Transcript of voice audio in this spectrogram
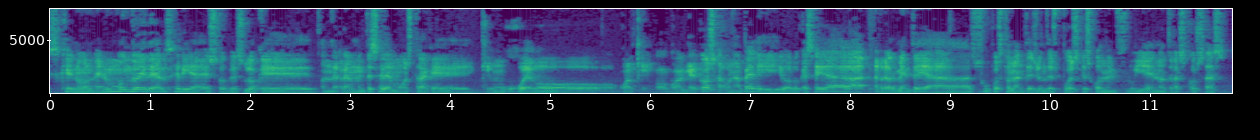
Es que en un, en un mundo ideal sería eso, que es lo que donde realmente se demuestra que, que un juego o cualquier, o cualquier cosa, una peli o lo que sea, realmente ha supuesto un antes y un después, que es cuando influye en otras cosas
